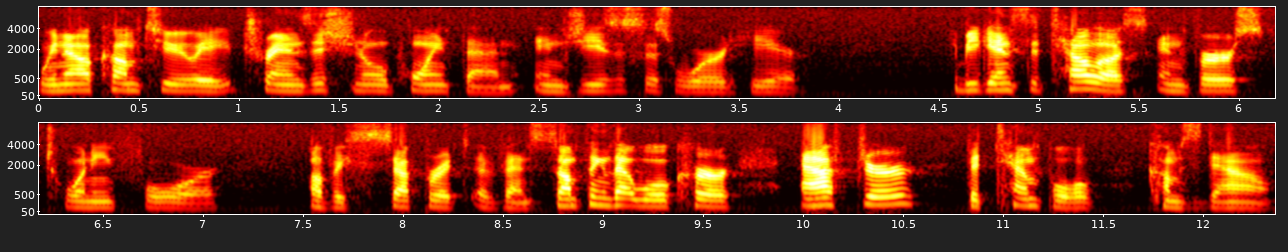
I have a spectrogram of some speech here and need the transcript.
We now come to a transitional point then in Jesus' word here. He begins to tell us in verse 24 of a separate event, something that will occur after the temple comes down.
